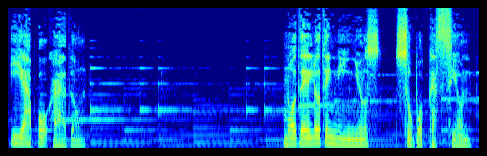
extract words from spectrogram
y abogado. Modelo de niños, su vocación.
